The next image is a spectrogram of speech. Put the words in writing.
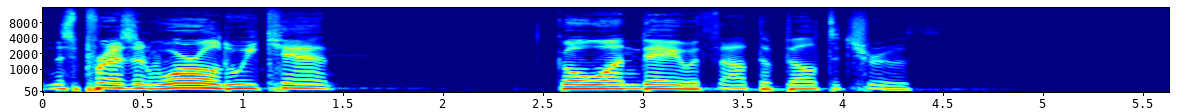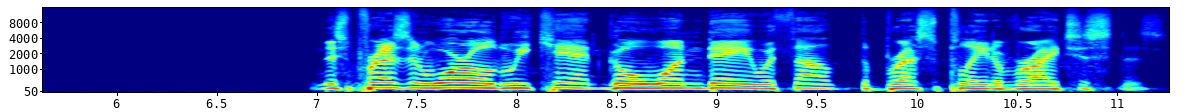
In this present world, we can't go one day without the belt of truth. In this present world, we can't go one day without the breastplate of righteousness.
